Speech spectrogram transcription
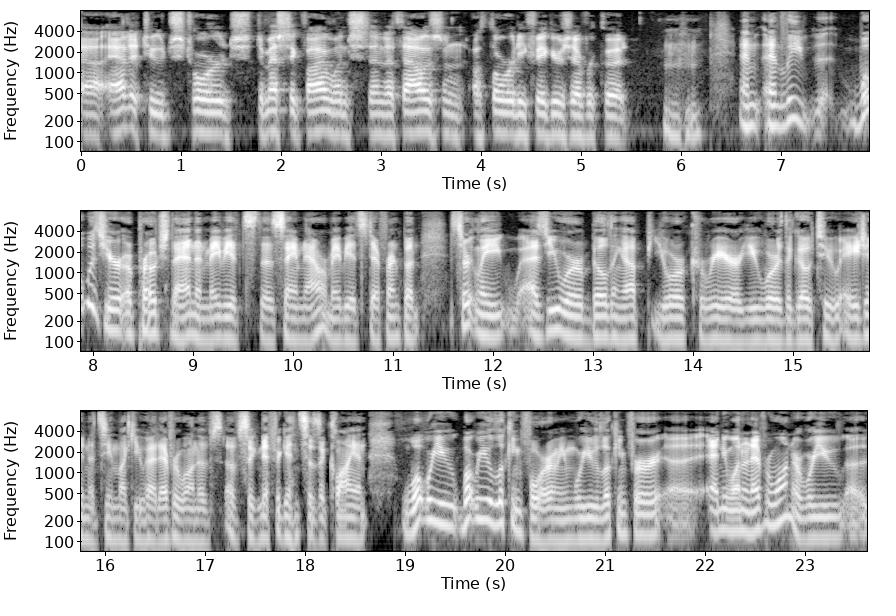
uh, attitudes towards domestic violence than a thousand authority figures ever could. Mm-hmm. And and Leigh, what was your approach then? And maybe it's the same now, or maybe it's different. But certainly, as you were building up your career, you were the go-to agent. It seemed like you had everyone of of significance as a client. What were you What were you looking for? I mean, were you looking for uh, anyone and everyone, or were you uh,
